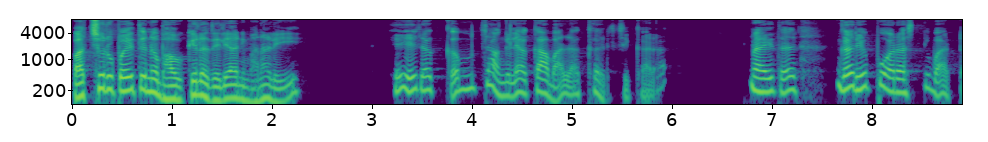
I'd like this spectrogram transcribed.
पाचशे रुपये तिनं भावकीला दिले आणि म्हणाली हे रक्कम चांगल्या कामाला खर्च करा. नाहीतर घरी पोरासनी वाट.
